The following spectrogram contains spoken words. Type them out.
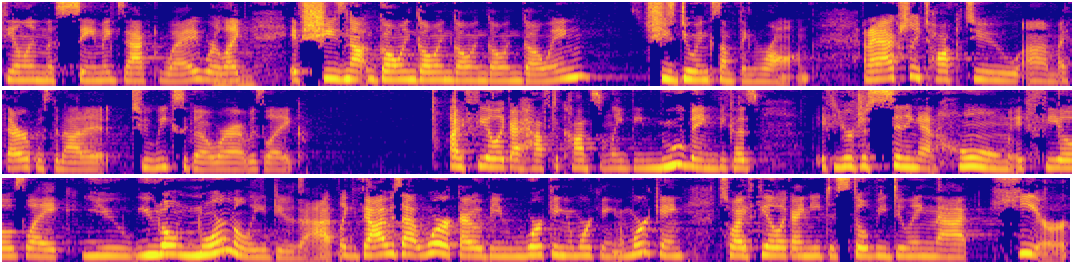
feeling the same exact way. Where like, if she's not going, going, going, going, going, she's doing something wrong. And I actually talked to um, my therapist about it two weeks ago, where I was like, I feel like I have to constantly be moving because if you're just sitting at home, it feels like you you don't normally do that. Like if I was at work, I would be working and working and working. So I feel like I need to still be doing that here.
